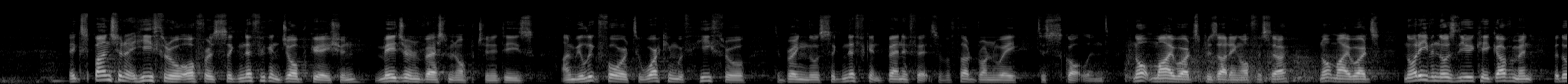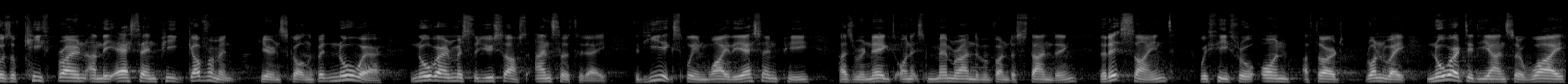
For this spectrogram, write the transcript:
Expansion at Heathrow offers significant job creation, major investment opportunities, and we look forward to working with Heathrow to bring those significant benefits of a third runway to Scotland. Not my words, presiding officer, not my words, not even those of the UK government, but those of Keith Brown and the SNP government here in Scotland. But nowhere, nowhere in Mr Yousaf's answer today did he explain why the SNP has reneged on its Memorandum of Understanding that it signed with Heathrow on a third runway. Nowhere did he answer why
